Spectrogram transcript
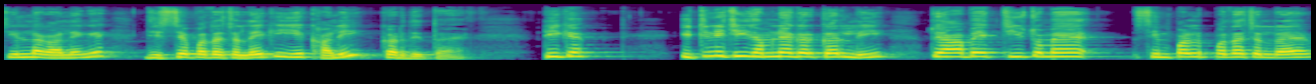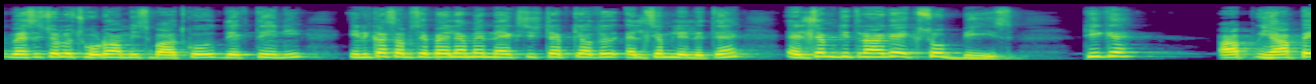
चिन्ह लगा लेंगे, जिससे पता चले कि ये खाली कर देता है। ठीक है? इतनी चीज़ हमने अगर कर ली तो यहाँ पे एक चीज़ तो मैं सिंपल पता चल रहा है। वैसे चलो छोड़ो, हम इस बात को देखते ही नहीं। इनका सबसे पहले हमें नेक्स्ट स्टेप क्या होता है? एल्शियम ले लेते हैं। एल्शियम कितना आ गया? 120 ठीक है? आप यहाँ पे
